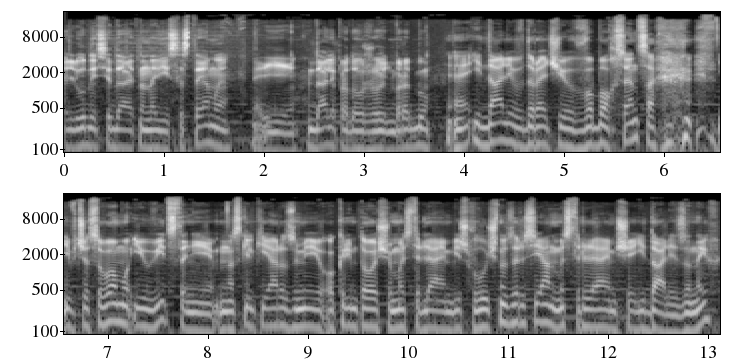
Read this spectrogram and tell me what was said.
люди сідають на нові системи і далі продовжують боротьбу. Е, І далі, до речі, в обох сенсах, і в часовому, і в відстані. Наскільки я розумію, окрім того, що ми стріляємо більш влучно з росіян, ми стріляємо ще і далі за них.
